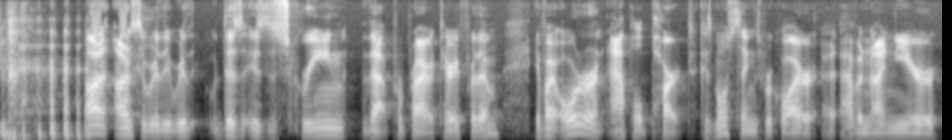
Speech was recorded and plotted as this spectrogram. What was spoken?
Honestly, really, really, does is the screen that proprietary for them? If I order an Apple part, because most things require uh, have a nine year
